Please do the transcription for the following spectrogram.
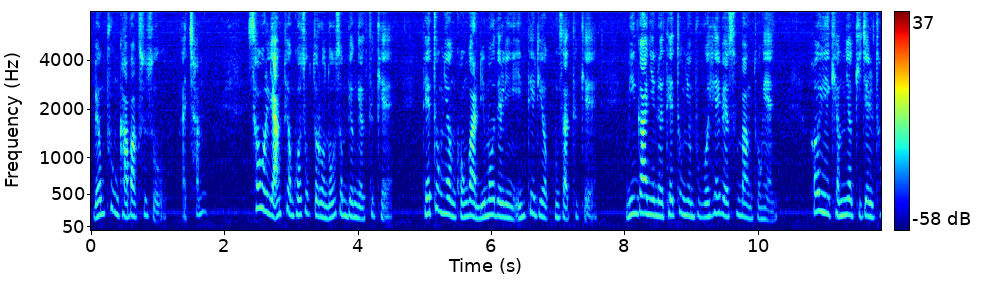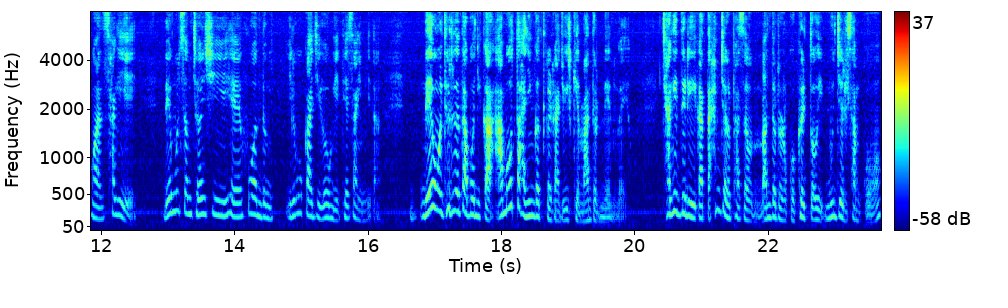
명품 가박 수수, 아, 참 서울 양평 고속도로 노선 변경 특혜, 대통령 공간 리모델링 인테리어 공사 특혜, 민간인의 대통령 부부 해외 순방 동행, 허위 경력 기재를 통한 사기, 뇌물성 전시회 후원 등 7가지 의혹이 대상입니다. 내용을 들여다 보니까 아무것도 아닌 것들 가지고 이렇게 만들어내는 거예요. 자기들이 갖다 함정을 파서 만들어 놓고 그걸 또 문제를 삼고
